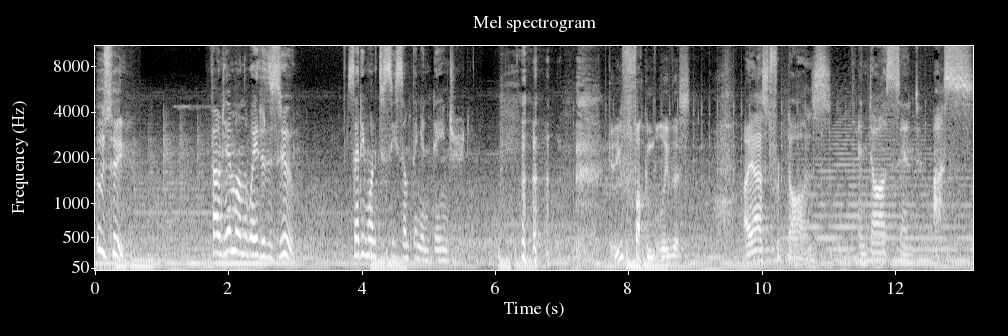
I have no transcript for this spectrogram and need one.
Who's he? Found him on the way to the zoo. Said he wanted to see something endangered. Can you fucking believe this? I asked for Dawes. And Dawes sent us.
